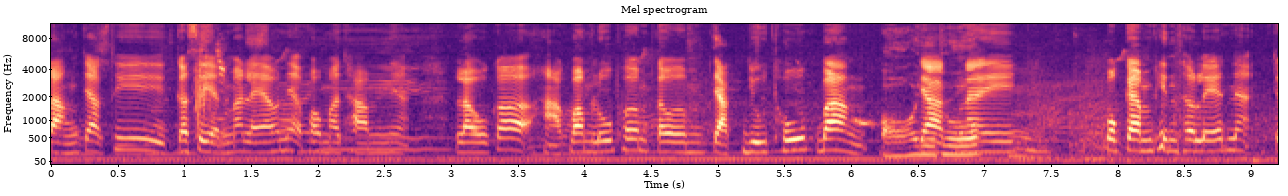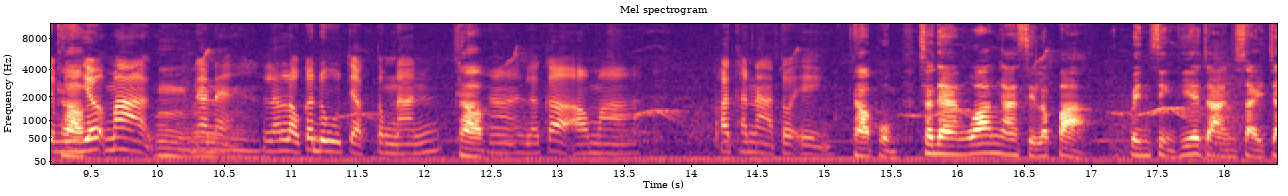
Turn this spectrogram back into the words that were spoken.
หลังจากที่เกษียณมาแล้วเนี่ยพอมาทำเนี่ยเราก็หาความรู้เพิ่มเติมจาก YouTube บ้าง อ๋อ จาก YouTube ใน อืม โปรแกรม Pinterest เนี่ยจะคมีรับเยอะมากอืมนั่นแหละอืม แล้วเราก็ดูจากตรงนั้นครับ อ่าแล้วก็เอามาพัฒนาตัวเอง ครับผม แสดงว่างานศิลปะ เป็นสิ่งที่อาจารย์ใส่ใจ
